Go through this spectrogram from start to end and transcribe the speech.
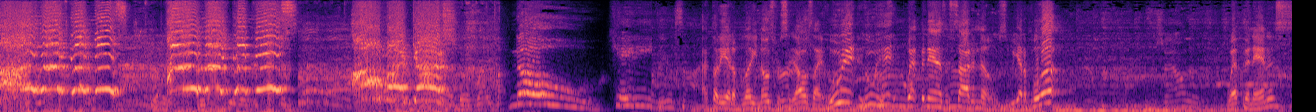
oh my goodness! Oh my goodness! Oh my gosh! No! Katie. I thought he had a bloody nose for a second. I was like, who hit who hit wet bananas upside the nose? We gotta pull up. Wet bananas.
